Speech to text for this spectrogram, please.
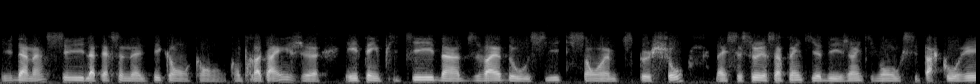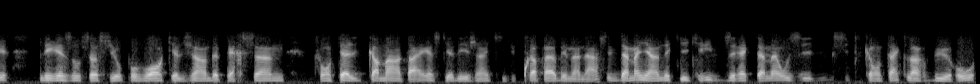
Évidemment, si la personnalité qu'on protège euh, est impliquée dans divers dossiers qui sont un petit peu chauds, ben c'est sûr et certain qu'il y a des gens qui vont aussi parcourir les réseaux sociaux pour voir quel genre de personnes font tel commentaire? Est-ce qu'il y a des gens qui profèrent des menaces? Évidemment, il y en a qui écrivent directement aux élus aussi, qui contactent leur bureau,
